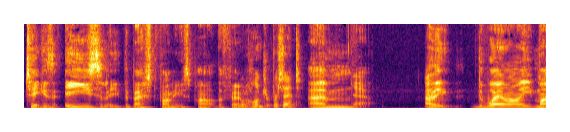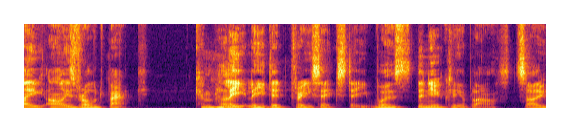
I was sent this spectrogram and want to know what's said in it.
Tig is easily the best, funniest part of the film. one hundred percent. Um, Yeah, I think the where I my eyes rolled back completely did 360 was the nuclear blast. So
